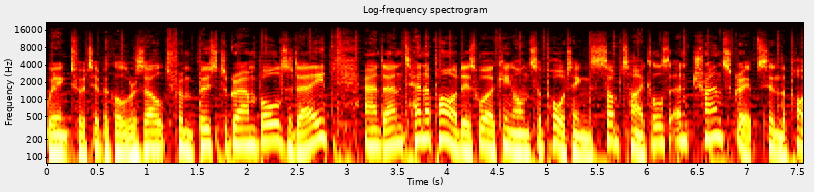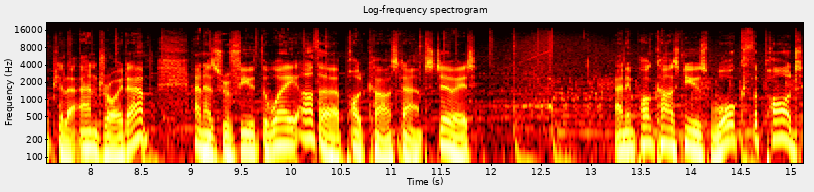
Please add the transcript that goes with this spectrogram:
We link to a typical result from Boostagram Ball today, and AntennaPod is working on supporting subtitles and transcripts in the popular Android app and has reviewed the way other podcast apps do it. And in podcast news, Walk the Pod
